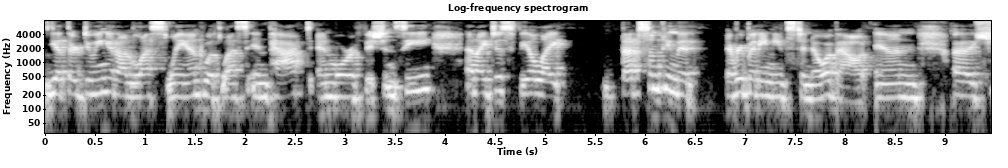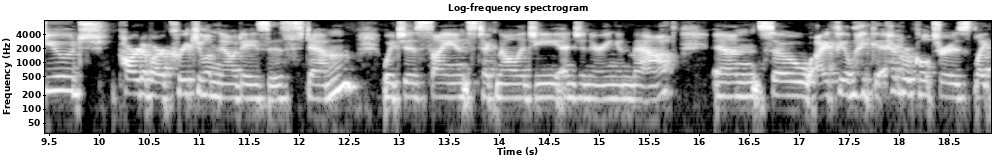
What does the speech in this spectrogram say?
Yet they're doing it on less land with less impact and more efficiency. And I just feel like that's something that everybody needs to know about. And a huge part of our curriculum nowadays is STEM, which is science, technology, engineering, and math. And so I feel like agriculture is like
